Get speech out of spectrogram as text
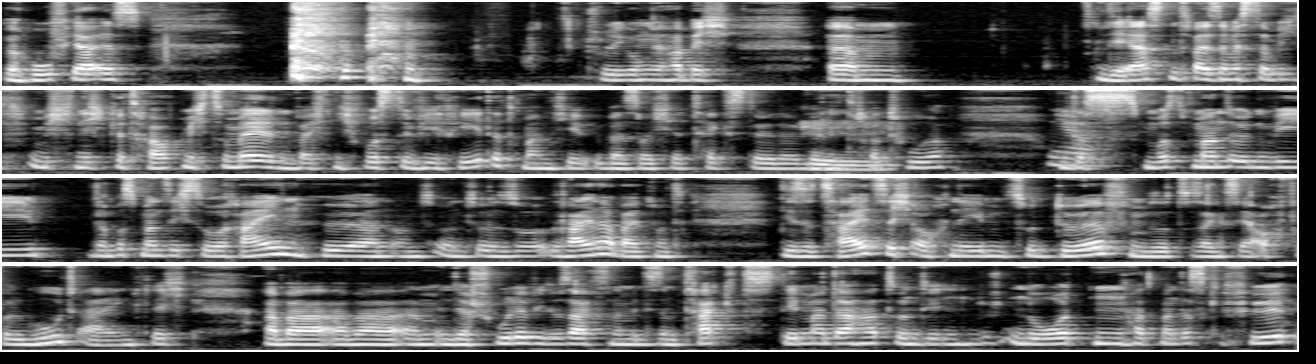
Beruf ja ist, Entschuldigung, habe ich ähm, die ersten zwei Semester habe ich mich nicht getraut, mich zu melden, weil ich nicht wusste, wie redet man hier über solche Texte oder über mhm. Literatur. Und ja. das muss man irgendwie, da muss man sich so reinhören und, und, und, so reinarbeiten. Und diese Zeit sich auch nehmen zu dürfen, sozusagen, ist ja auch voll gut eigentlich. Aber, aber ähm, in der Schule, wie du sagst, mit diesem Takt, den man da hat und den Noten, hat man das Gefühl,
